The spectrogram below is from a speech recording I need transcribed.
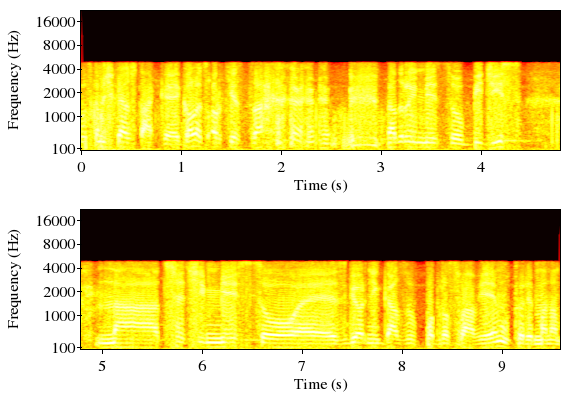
Polska mi się kojarzy tak, e, Golec Orkiestra, na drugim miejscu Bee Gees, na trzecim miejscu e, zbiornik gazu pod Wrocławiem, który ma nam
